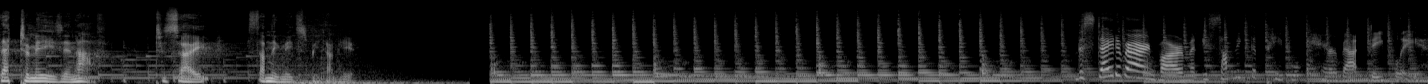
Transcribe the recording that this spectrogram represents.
That to me is enough to say something needs to be done here. The state of our environment is something that people care about deeply,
